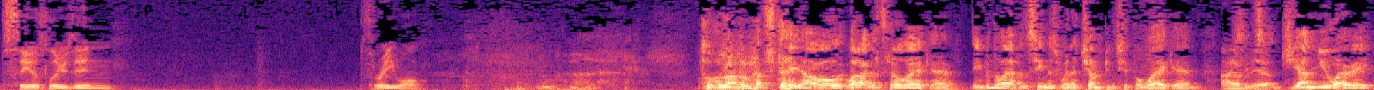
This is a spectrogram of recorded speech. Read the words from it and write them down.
see us losing three one. So the Adam? I'd stay. I will, when I go to an away game, even though I haven't seen us win a championship away game I since yet. January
